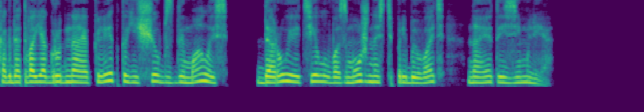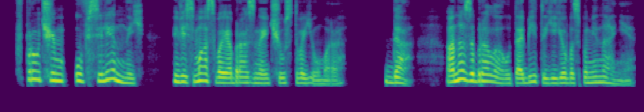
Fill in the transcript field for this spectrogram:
когда твоя грудная клетка еще вздымалась, даруя телу возможность пребывать на этой земле. Впрочем, у Вселенной весьма своеобразное чувство юмора. Да, она забрала у Табиты ее воспоминания.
